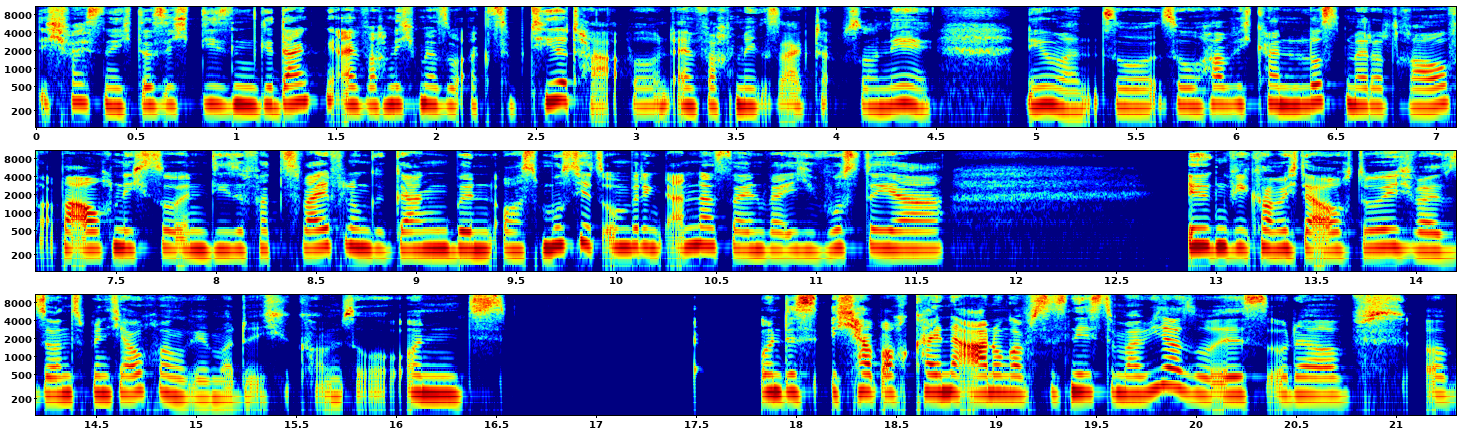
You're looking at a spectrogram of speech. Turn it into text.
ich weiß nicht, dass ich diesen Gedanken einfach nicht mehr so akzeptiert habe und einfach mir gesagt habe, so, nee, nee, Mann, so, so habe ich keine Lust mehr darauf, aber auch nicht so in diese Verzweiflung gegangen bin, oh, es muss jetzt unbedingt anders sein, weil ich wusste ja, irgendwie komme ich da auch durch, weil sonst bin ich auch irgendwie immer durchgekommen, so. Und, und es, ich habe auch keine Ahnung, ob es das nächste Mal wieder so ist oder ob, ob,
